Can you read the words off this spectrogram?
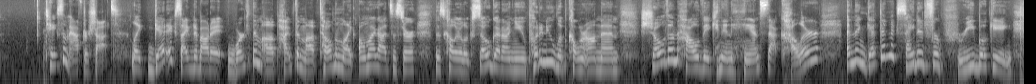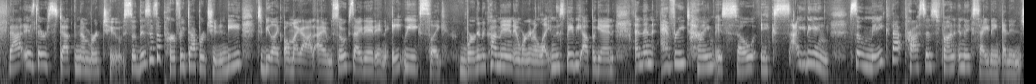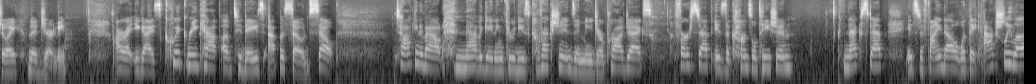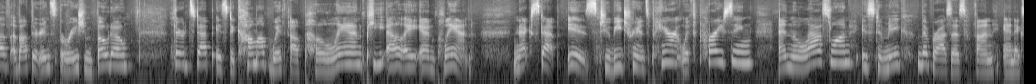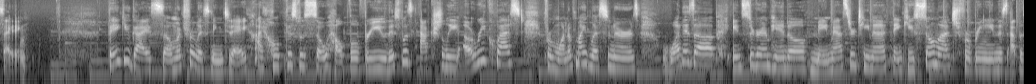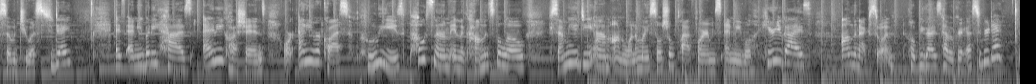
take some after shots. Like get excited about it, work them up, hype them up, tell them like, "Oh my god, sister, this color looks so good on you." Put a new lip color on them. Show them how they can enhance that color and then get them excited for pre-booking. That is their step number 2. So this is a perfect opportunity to be like, "Oh my god, I am so excited in 8 weeks like we're going to come in and we're going to lighten this baby up again." And then every time is so exciting. So make that process fun and exciting and enjoy the journey. All right, you guys, quick recap of today's episode. So, talking about navigating through these corrections and major projects. First step is the consultation. Next step is to find out what they actually love about their inspiration photo. Third step is to come up with a plan, P L A N plan. Next step is to be transparent with pricing. And the last one is to make the process fun and exciting. Thank you guys so much for listening today. I hope this was so helpful for you. This was actually a request from one of my listeners. What is up? Instagram handle, Mainmaster Tina. Thank you so much for bringing this episode to us today. If anybody has any questions or any requests, please post them in the comments below. Send me a DM on one of my social platforms, and we will hear you guys on the next one. Hope you guys have a great rest of your day,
